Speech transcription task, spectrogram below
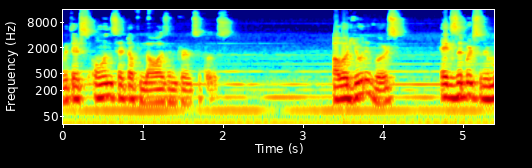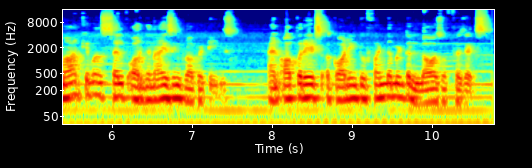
with its own set of laws and principles. Our universe exhibits remarkable self organizing properties and operates according to fundamental laws of physics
